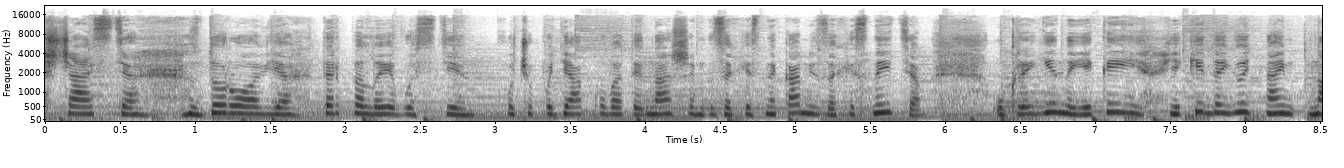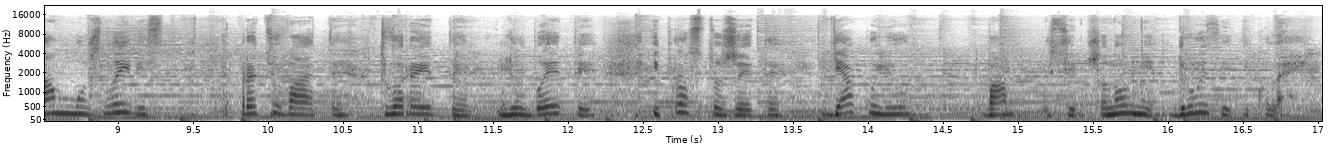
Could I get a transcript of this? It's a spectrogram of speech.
щастя, здоров'я, терпеливості. Хочу подякувати нашим захисникам і захисницям України, які, які дають нам, нам можливість працювати, творити, любити і просто жити. Дякую вам усім, шановні друзі і колеги.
